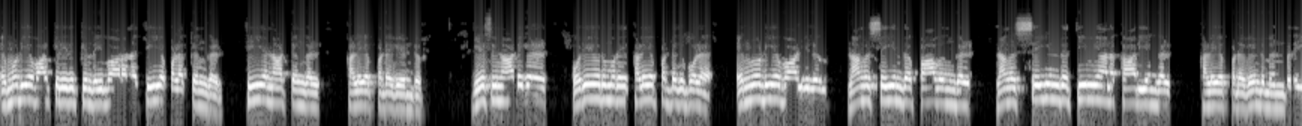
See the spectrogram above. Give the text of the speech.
எம்முடைய வாழ்க்கையில் இருக்கின்ற இவ்வாறான தீய பழக்கங்கள் தீய நாட்டங்கள் களையப்பட வேண்டும். இயேசுவின் ஆடைகள் ஒரே ஒரு முறை களையப்பட்டது போல எங்களுடைய வாழ்விலும் நாங்கள் செய்கின்ற பாவங்கள் நாங்கள் செய்கின்ற தீமையான காரியங்கள் களையப்பட வேண்டும் என்பதை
